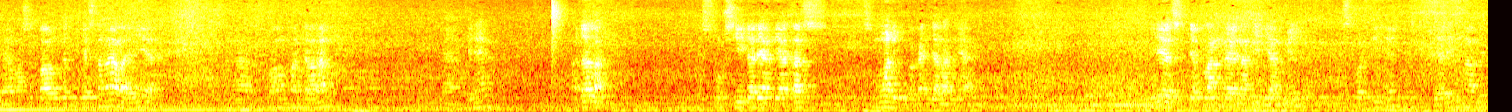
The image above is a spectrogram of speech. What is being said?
ya masuk tahun ketiga setengah lah ya setengah tahun pacaran. Ya akhirnya adalah instruksi dari yang di atas semua dibukakan jalannya. Iya setiap langkah yang nanti diambil sepertinya dari mengalir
